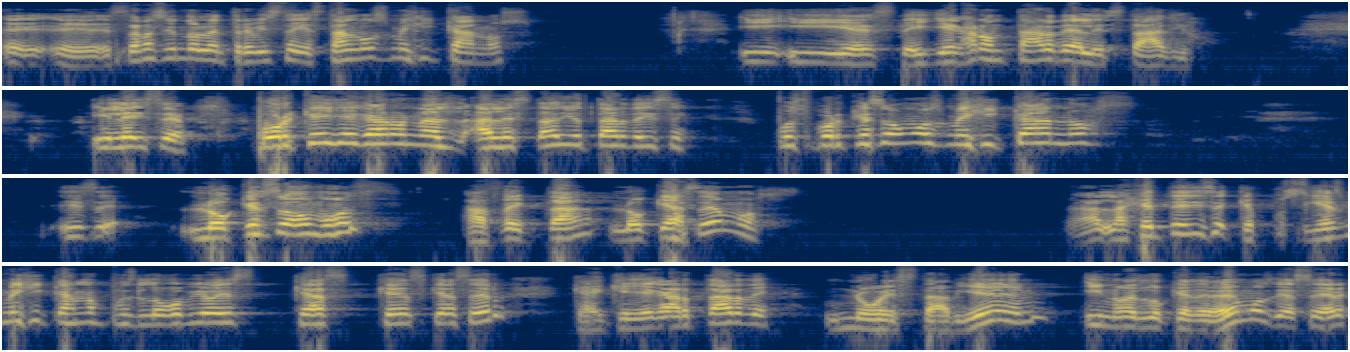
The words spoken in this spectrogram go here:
eh, eh, están haciendo la entrevista y están los mexicanos, y, este, llegaron tarde al estadio. Y le dice, ¿por qué llegaron al, estadio tarde? dice, pues porque somos mexicanos. dice, lo que somos afecta lo que hacemos. Ah, la gente dice que pues si es mexicano, pues lo obvio es que, ¿qué es que hacer? Que hay que llegar tarde. No está bien y no es lo que debemos de hacer.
